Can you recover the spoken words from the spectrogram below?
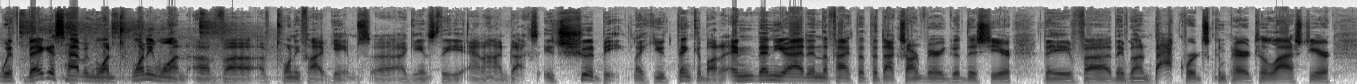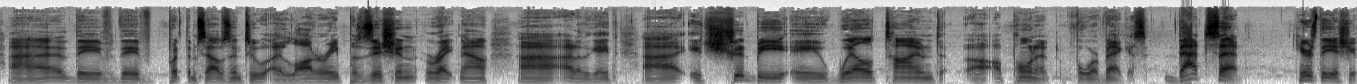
with Vegas having won 21 of, uh, of 25 games uh, against the Anaheim Ducks, it should be like you think about it, and then you add in the fact that the Ducks aren't very good this year. They've uh, they've gone backwards compared to last year. Uh, they've they've put themselves into a lottery position right now uh, out of the gate. it should be a well timed opponent for Vegas. That said, here's the issue.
